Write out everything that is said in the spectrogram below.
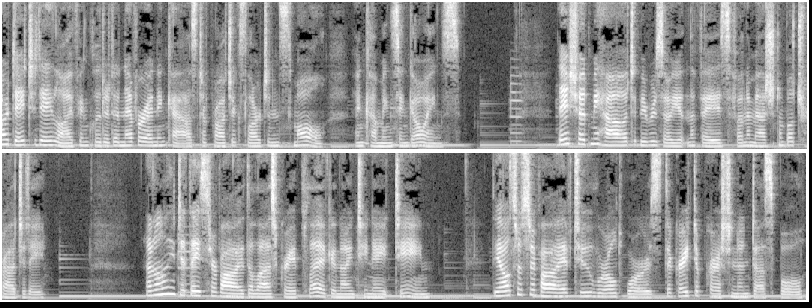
Our day to day life included a never ending cast of projects large and small, and comings and goings. They showed me how to be resilient in the face of unimaginable tragedy. Not only did they survive the last Great Plague in 1918, they also survived two world wars, the Great Depression and Dust Bowl,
